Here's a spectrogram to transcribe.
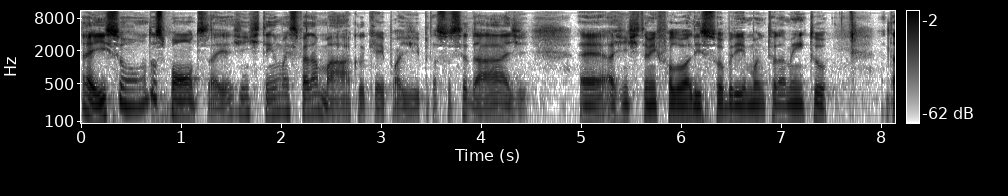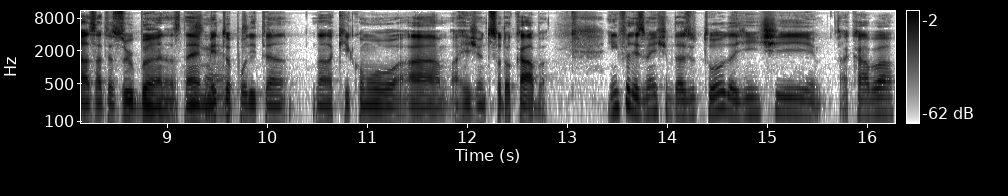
É, isso é um dos pontos. Aí a gente tem uma esfera macro, que aí pode ir para a sociedade, é, a gente também falou ali sobre monitoramento das áreas urbanas, né? metropolitana, aqui como a, a região de Sorocaba. Infelizmente, no Brasil todo, a gente acaba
